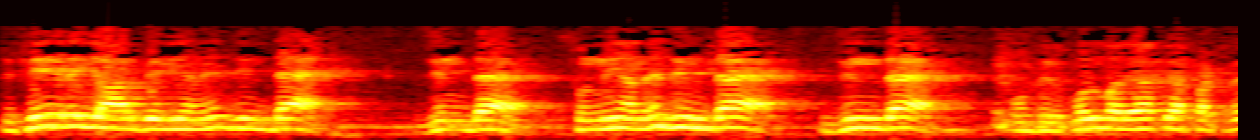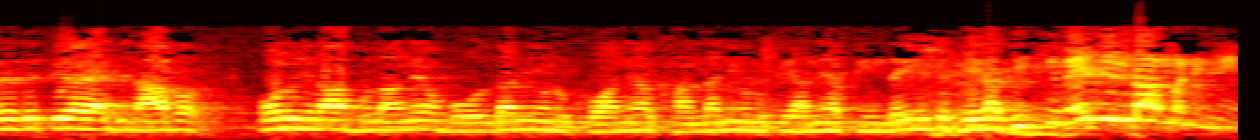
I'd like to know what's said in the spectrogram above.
تو پھر یار بےلیاں نے زندہ ہے زندہ ہے۔ سنیا نے زندہ ہے زندہ ہے۔ وہ بالکل مریا پیا، پٹرے سے پیا جناب۔ وہ جناب بلانے بولتا نہیں انہوں کھوانے کھانا نہیں انہوں پیانے پیندا ہی نہیں۔ تو پھر ابھی کھے زندہ بنی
